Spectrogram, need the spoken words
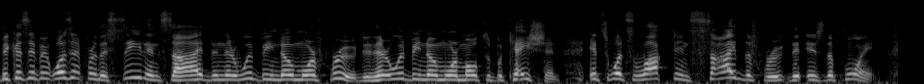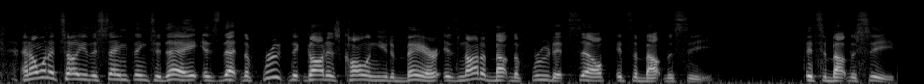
Because if it wasn't for the seed inside, then there would be no more fruit. There would be no more multiplication. It's what's locked inside the fruit that is the point. And I want to tell you the same thing today is that the fruit that God is calling you to bear is not about the fruit itself, it's about the seed. It's about the seed.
